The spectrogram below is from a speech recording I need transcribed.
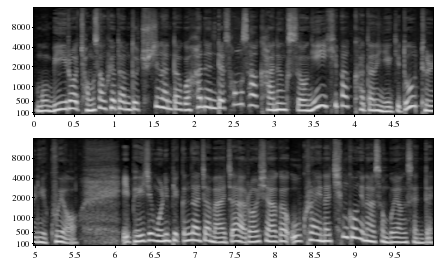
뭐 미러 정상회담도 추진한다고 하는데 성사 가능성이 희박하다는 얘기도 들리고요. 이 베이징 올림픽 끝나자마자 러시아가 우크라이나 침공에 나선 모양새인데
